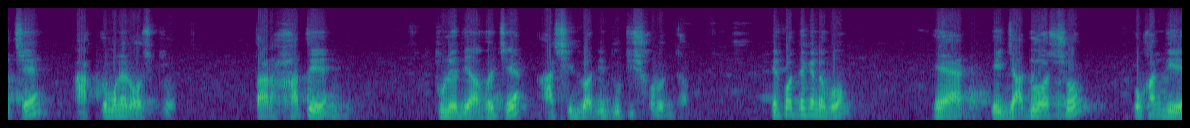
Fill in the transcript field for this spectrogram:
আছে আক্রমণের অস্ত্র। তার হাতে তুলে দেওয়া হয়েছে আশীর্বাদী দুটি সরঞ্জাম। এরপর দেখে নেব, এক, এই জাদু অশ্ব, ওখান দিয়ে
